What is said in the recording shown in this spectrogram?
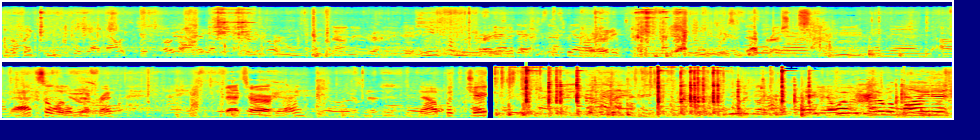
so the big piece goes out, now it's just all the other. He's from Louisiana, but he's been on the team. Isn't that precious? And then, um. That's a little different. That's her. Okay. Now put the chain. Okay, you know what? We got to align it.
